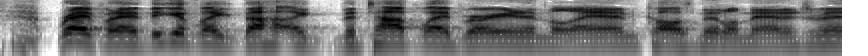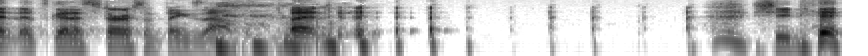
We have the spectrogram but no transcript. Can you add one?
right, but I think if like the like the top librarian in the land calls middle management, that's gonna stir some things up. But she did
